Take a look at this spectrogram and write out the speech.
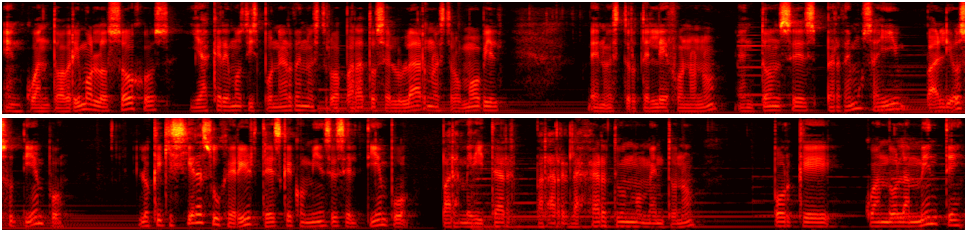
en cuanto abrimos los ojos ya queremos disponer de nuestro aparato celular, nuestro móvil, de nuestro teléfono, ¿no? Entonces perdemos ahí valioso tiempo. Lo que quisiera sugerirte es que comiences el tiempo para meditar, para relajarte un momento, ¿no? Porque cuando la mente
